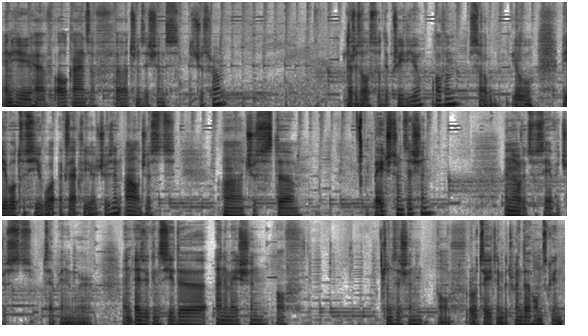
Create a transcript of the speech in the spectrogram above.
and here you have all kinds of uh, transitions to choose from. There is also the preview of them so you'll be able to see what exactly you're choosing. I'll just uh, choose the page transition. In order to save it just tap anywhere. And as you can see the animation of transition of rotating between the home screen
